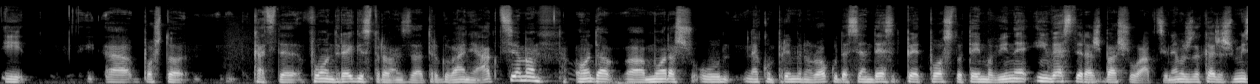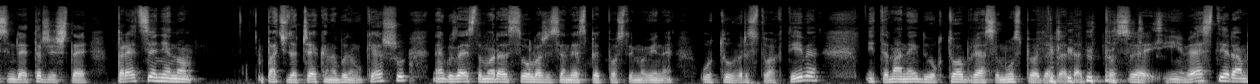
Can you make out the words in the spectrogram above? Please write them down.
i a, pošto kad ste fond registrovan za trgovanje akcijama, onda a, moraš u nekom primjernom roku da 75% te imovine investiraš baš u akcije. Ne možeš da kažeš mislim da je tržište precenjeno, pa ću da čekam da budem u kešu, nego zaista mora da se ulaže 75% imovine u tu vrstu aktive. I tamo negde u oktobru ja sam uspeo da, da, da to sve investiram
